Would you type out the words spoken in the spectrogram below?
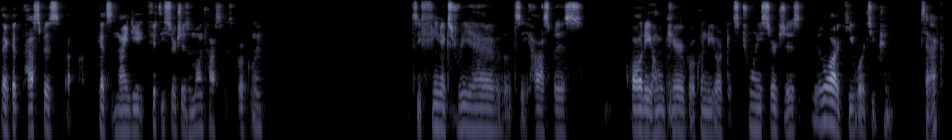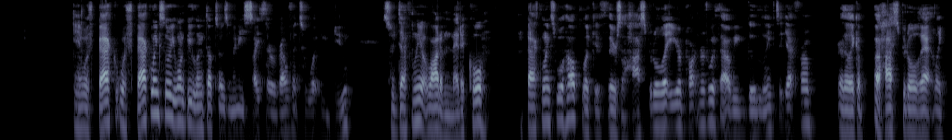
that hospice uh, gets 90, 50 searches a month. Hospice Brooklyn. Let's see, Phoenix Rehab. Let's see, hospice. Quality home care, Brooklyn, New York it's 20 searches. There's a lot of keywords you can attack. And with back with backlinks though, you want to be linked up to as many sites that are relevant to what you do. So definitely a lot of medical backlinks will help. Like if there's a hospital that you're partnered with, that would be a good link to get from. Or like a, a hospital that like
